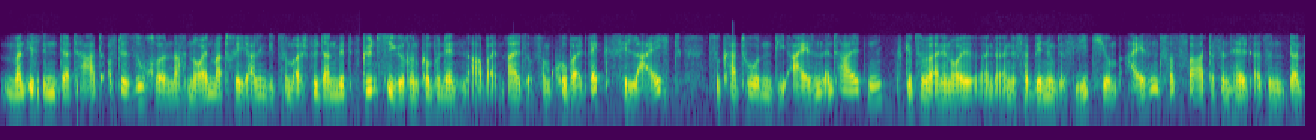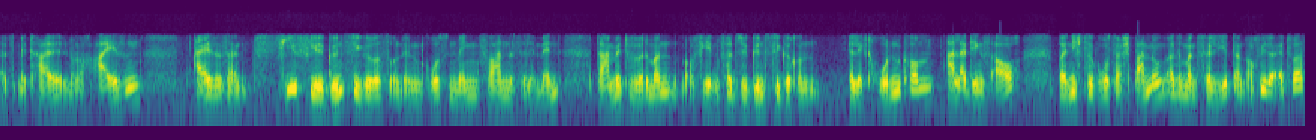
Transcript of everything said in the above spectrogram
Man ist in der Tat auf der Suche nach neuen Materialien, die zum Beispiel dann mit günstigeren Komponenten arbeiten. Also vom Kobalt weg, vielleicht zu Kathoden, die Eisen enthalten. Es gibt so eine neue eine, eine Verbindung des Lithium-Eisenphosphat. Das enthält also dann als Metall nur noch Eisen. Eisen ist ein viel, viel günstigeres und in großen Mengen vorhandenes Element. Damit würde man auf jeden Fall zu günstigeren Elektroden kommen. Allerdings auch bei nicht so großer Spannung. Also man verliert dann auch wieder etwas.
